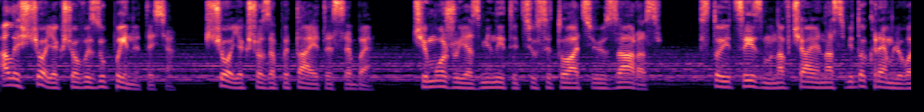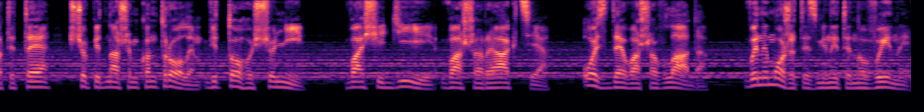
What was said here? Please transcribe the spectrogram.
Але що, якщо ви зупинитеся? Що, якщо запитаєте себе, чи можу я змінити цю ситуацію зараз? Стоїцизм навчає нас відокремлювати те, що під нашим контролем, від того, що ні. Ваші дії, ваша реакція ось де ваша влада. Ви не можете змінити новини,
